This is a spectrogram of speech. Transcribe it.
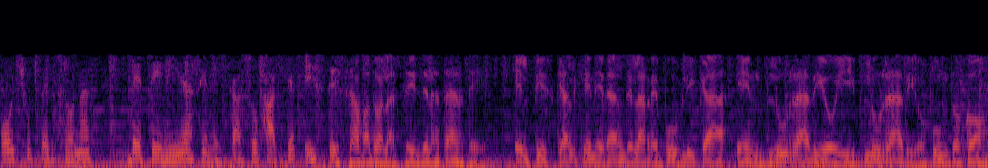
ocho personas detenidas en el caso Hacker. Este sábado a las 6 de la tarde, el fiscal general de la República en Blue Radio y bluradio.com.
